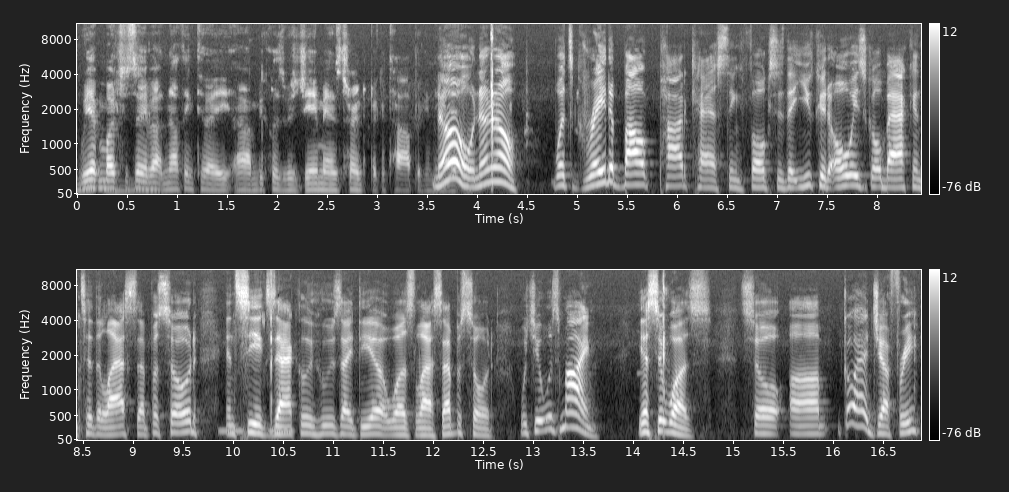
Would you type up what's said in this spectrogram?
We have much to say about nothing today um, because it was J-Man's turn to pick a topic. And No, no, no, no. What's great about podcasting, folks, is that you could always go back into the last episode and see exactly whose idea it was last episode, which it was mine. Yes, it was. So um, go ahead, Jeffrey.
